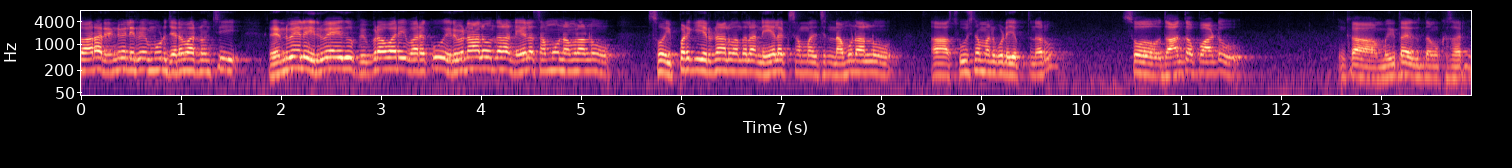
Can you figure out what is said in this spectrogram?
ద్వారా రెండు వేల ఇరవై మూడు జనవరి నుంచి రెండు వేల ఇరవై ఐదు ఫిబ్రవరి వరకు ఇరవై నాలుగు వందల నేల సమూహ నమూనాలను సో ఇప్పటికీ ఇరవై నాలుగు వందల నేలకు సంబంధించిన నమూనాలను చూసినామని కూడా చెప్తున్నారు. సో దాంతోపాటు ఇంకా మిగతా చూద్దాం ఒకసారి.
